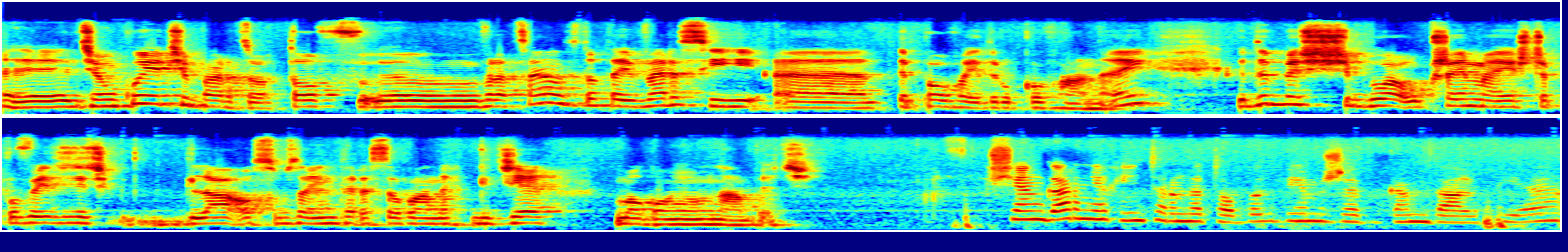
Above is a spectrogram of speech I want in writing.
E, dziękuję Ci bardzo. To wracając do tej wersji e, typowej drukowanej, gdybyś była uprzejma jeszcze powiedzieć dla osób zainteresowanych, gdzie mogą ją nabyć. W księgarniach internetowych wiem, że w Gandalfie. E,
